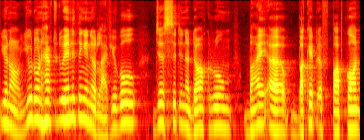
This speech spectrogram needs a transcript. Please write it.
You know, you don't have to do anything in your life. You go just sit in a dark room, buy a bucket of popcorn,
